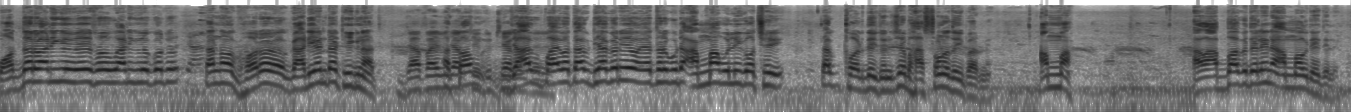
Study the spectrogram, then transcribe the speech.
ପଦାରୁ ଆଣିକି ଏ ସବୁ ଆଣିକି ଇଏ କରୁଛୁ କାରଣ ଘର ଗାର୍ଡ଼ିଆନ୍ଟା ଠିକ୍ ନାହାନ୍ତି ଯାହାକୁ ପାଇବା ତାକୁ ଠିଆ କରିବ ଏଥର ଗୋଟେ ଆମ୍ମା ବୋଲିକି ଅଛି ତାକୁ ଠରି ଦେଇଛନ୍ତି ସେ ଭାଷଣ ଦେଇପାରୁନି ଆମ୍ମା ଆଉ ଆବାକୁ ଦେଲେନି ଆମ୍ମାକୁ ଦେଇଦେଲେ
